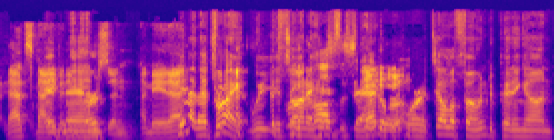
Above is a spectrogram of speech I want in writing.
And that's not and even then, in person. I mean, that, yeah, that's right. We, it's on a headset or, or, a telephone, depending on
